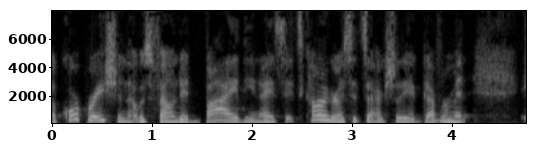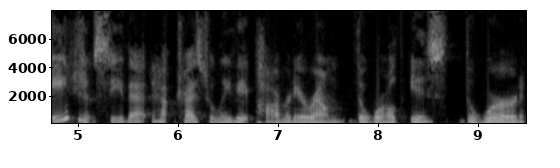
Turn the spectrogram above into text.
a corporation that was founded by the United States Congress. It's actually a government agency that ha- tries to alleviate poverty around the world is the word.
